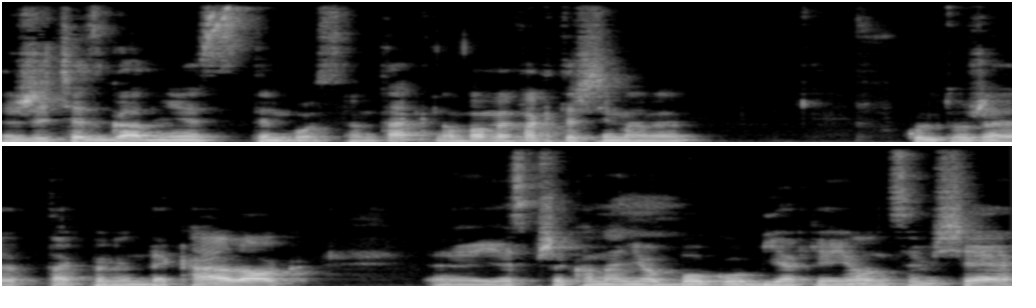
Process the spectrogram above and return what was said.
życie zgodnie z tym bóstwem, tak? No bo my faktycznie mamy w kulturze tak pewien dekalog, y, jest przekonanie o Bogu objawiającym się,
